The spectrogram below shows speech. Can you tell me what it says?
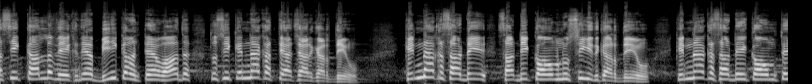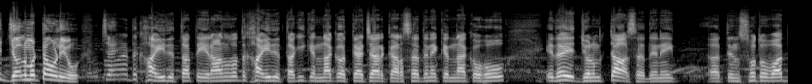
ਅਸੀਂ ਕੱਲ ਵੇਖਦੇ ਹਾਂ 20 ਘੰਟਿਆਂ ਬਾਅਦ ਤੁਸੀਂ ਕਿੰਨਾ ਕੁ ਅਤਿਆਚਾਰ ਕਰਦੇ ਹੋ? ਕਿੰਨਾ ਕੁ ਸਾਡੀ ਸਾਡੀ ਕੌਮ ਨੂੰ ਸ਼ਹੀਦ ਕਰਦੇ ਹੋ? ਕਿੰਨਾ ਕੁ ਸਾਡੀ ਕੌਮ ਤੇ ਜ਼ੁਲਮ ਢਾਉਣੇ ਹੋ? ਚਾਹੇ- ਦਿਖਾਈ ਦਿੱਤਾ 13 ਨੂੰ ਤਾਂ ਦਿਖਾਈ ਦਿੱਤਾ ਕਿ ਕਿੰਨਾ ਕੁ ਅਤਿਆਚਾਰ ਕਰ ਸਕਦੇ ਨੇ, ਕਿੰਨਾ ਕੁ ਉਹ ਇਹਦਾ ਜ਼ੁਲਮ ਢਾ ਸਕਦੇ ਨੇ। 300 ਤੋਂ ਵੱਧ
